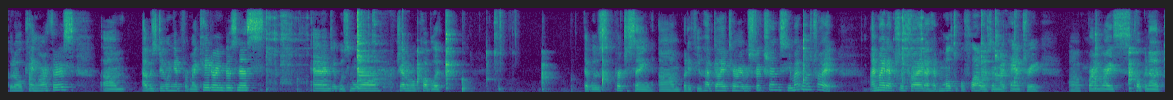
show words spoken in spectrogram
good old King Arthur's. Um, I was doing it for my catering business and it was more general public that was purchasing. Um, but if you have dietary restrictions, you might want to try it. I might actually try it. I have multiple flours in my pantry. Uh, brown rice, coconut,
